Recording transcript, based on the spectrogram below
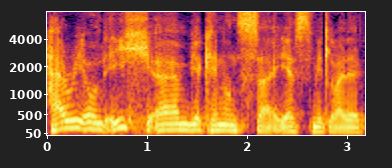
Harry und ich, äh, wir kennen uns äh, jetzt mittlerweile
